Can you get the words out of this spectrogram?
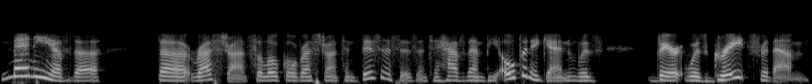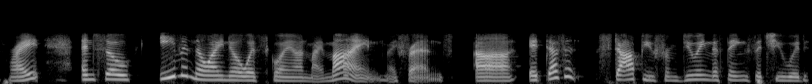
many of the the restaurants, the local restaurants and businesses, and to have them be open again was very was great for them, right? And so even though I know what's going on in my mind, my friends, uh, it doesn't stop you from doing the things that you would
